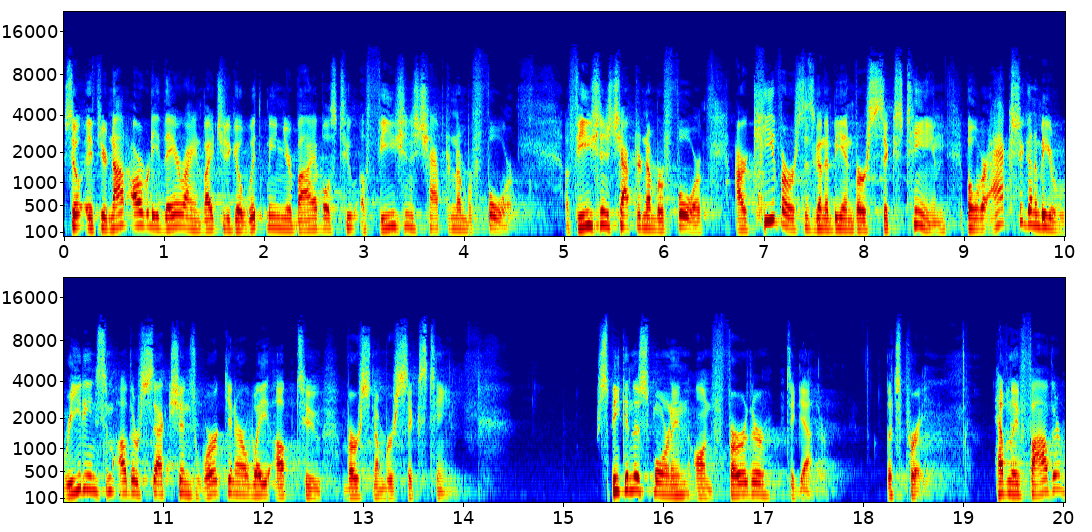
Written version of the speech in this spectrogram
So if you're not already there, I invite you to go with me in your Bibles to Ephesians chapter number four. Ephesians chapter number four. Our key verse is going to be in verse 16, but we're actually going to be reading some other sections, working our way up to verse number 16. Speaking this morning on further together. Let's pray. Heavenly Father,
